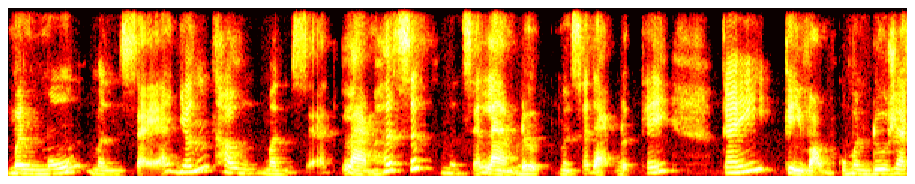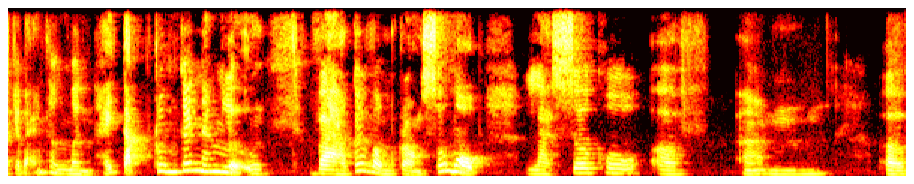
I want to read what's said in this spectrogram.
Mình muốn mình sẽ dấn thân mình sẽ làm hết sức mình sẽ làm được mình sẽ đạt được cái cái kỳ vọng của mình đưa ra cho bản thân mình. Hãy tập trung cái năng lượng vào cái vòng tròn số 1 là circle of um, of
